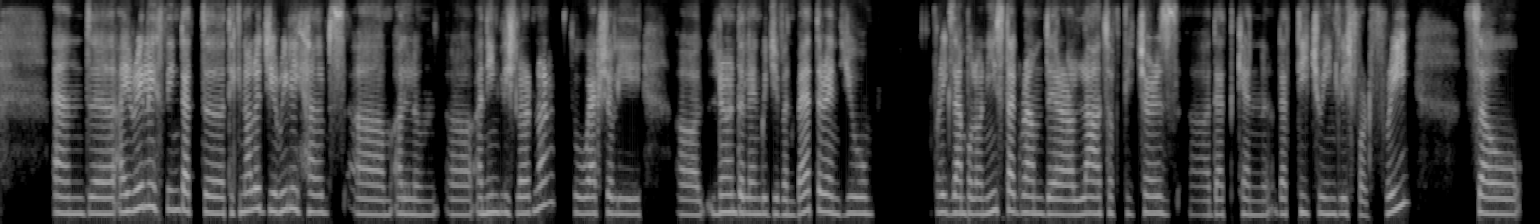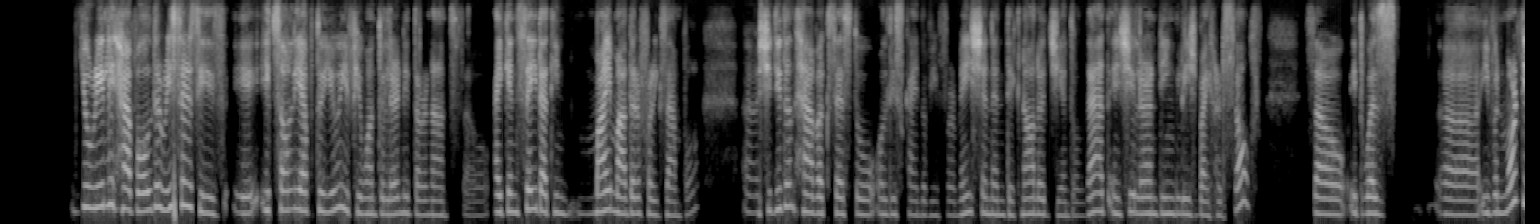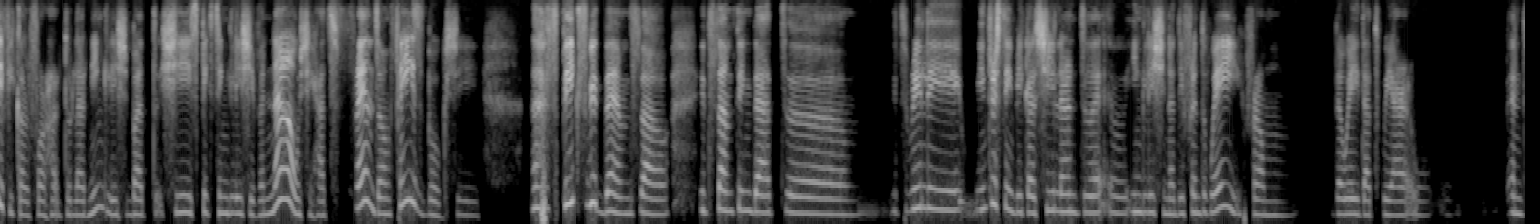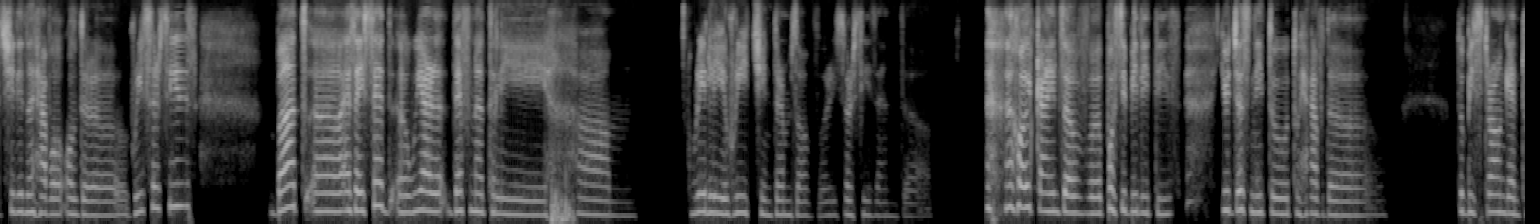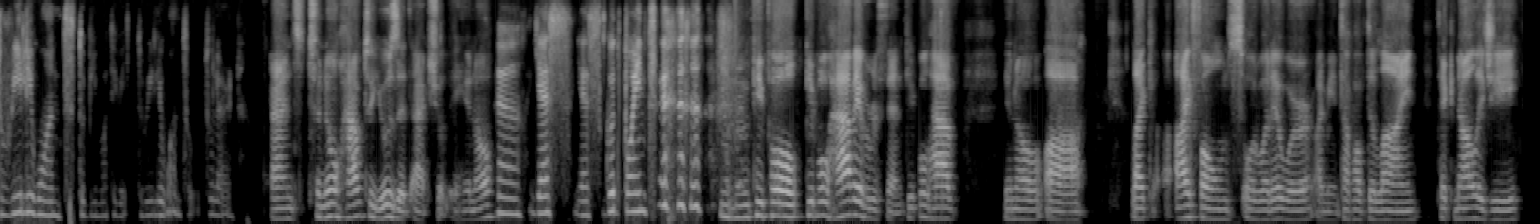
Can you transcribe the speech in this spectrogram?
And uh, I really think that uh, technology really helps um, uh, an English learner to actually learn the language even better. And you for example on instagram there are lots of teachers uh, that can that teach you english for free so you really have all the resources it's only up to you if you want to learn it or not so i can say that in my mother for example uh, she didn't have access to all this kind of information and technology and all that and she learned english by herself so it was uh, even more difficult for her to learn English, but she speaks English even now. She has friends on Facebook. She speaks with them. So it's something that uh, it's really interesting because she learned uh, English in a different way from the way that we are. And she didn't have all, all the resources. But uh, as I said, uh, we are definitely um, really rich in terms of resources and uh, all kinds of uh, possibilities. You just need to to have the to be strong and to really want to be motivated, to really want to, to learn. And to know how to use it actually, you know? Uh, yes, yes, good point. mm-hmm. People people have everything. People have, you know, uh like iPhones or whatever, I mean top of the line technology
